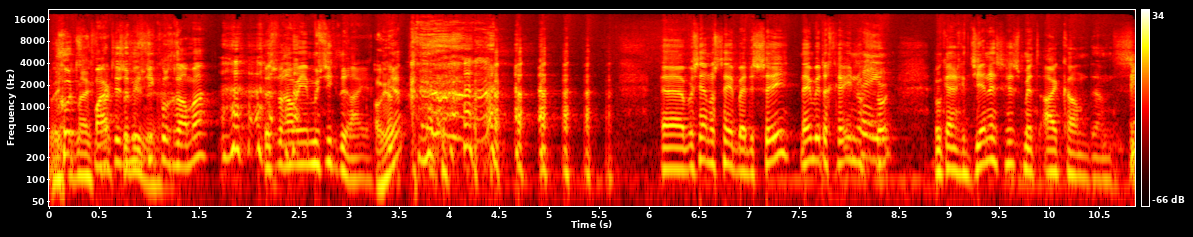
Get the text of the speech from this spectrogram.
Goed, maar het is een vinden. muziekprogramma. dus we gaan weer muziek draaien. Oh ja? Eh, we zijn nog steeds bij de C. Nee, bij de G nog, sorry. We krijgen Genesis met I Can't Dance.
